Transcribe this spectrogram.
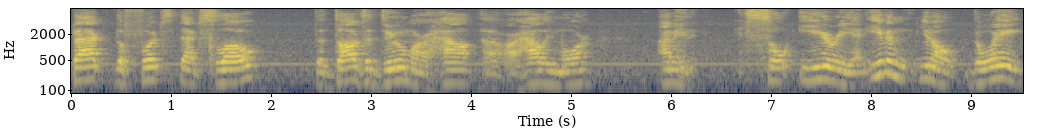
back the foots that slow. The dogs of doom are howl, uh, are howling more. I mean, it's so eerie, and even you know the way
